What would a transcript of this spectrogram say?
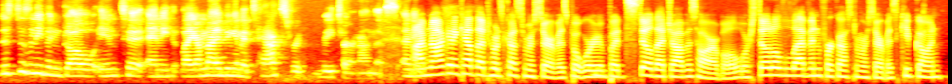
This doesn't even go into any like I'm not even going to tax re- return on this. Anyway, I'm not going to count that towards customer service, but we're mm-hmm. but still that job is horrible. We're still at 11 for customer service. Keep going.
